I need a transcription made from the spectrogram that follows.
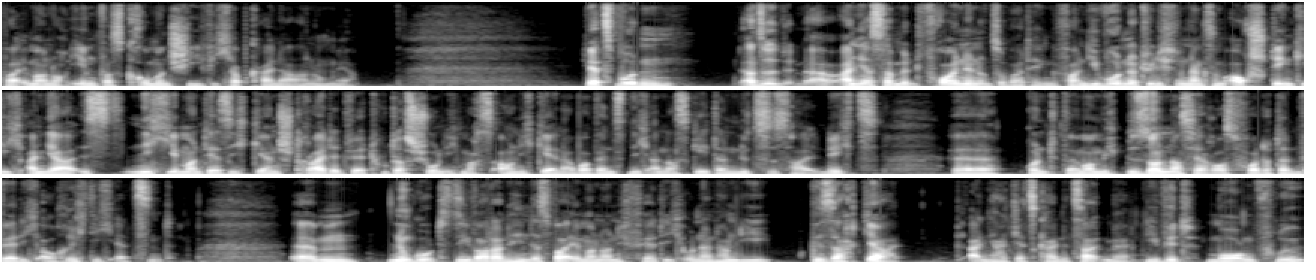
War immer noch irgendwas krumm und schief, ich habe keine Ahnung mehr. Jetzt wurden, also Anja ist dann mit Freundinnen und so weiter hingefahren. Die wurden natürlich dann langsam auch stinkig. Anja ist nicht jemand, der sich gern streitet. Wer tut das schon? Ich mache es auch nicht gern, aber wenn es nicht anders geht, dann nützt es halt nichts. Äh, und wenn man mich besonders herausfordert, dann werde ich auch richtig ätzend. Ähm, nun gut, sie war dann hin, das war immer noch nicht fertig. Und dann haben die gesagt, ja, Anja hat jetzt keine Zeit mehr. Die wird morgen früh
